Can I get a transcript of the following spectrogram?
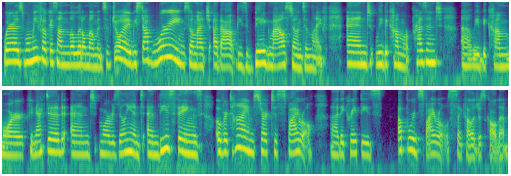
Whereas when we focus on the little moments of joy, we stop worrying so much about these big milestones in life and we become more present. Uh, we become more connected and more resilient. And these things over time start to spiral. Uh, they create these upward spirals, psychologists call them,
